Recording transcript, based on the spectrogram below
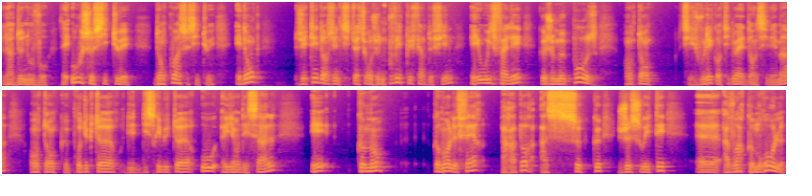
là de nouveau? Où se situer? Dans quoi se situer? Et donc, j'étais dans une situation où je ne pouvais plus faire de film et où il fallait que je me pose en tant si je voulais continuer à être dans le cinéma, en tant que producteur, des distributeurs ou ayant des salles, et comment, le faire par rapport à ce que je souhaitais euh, avoir comme rôle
